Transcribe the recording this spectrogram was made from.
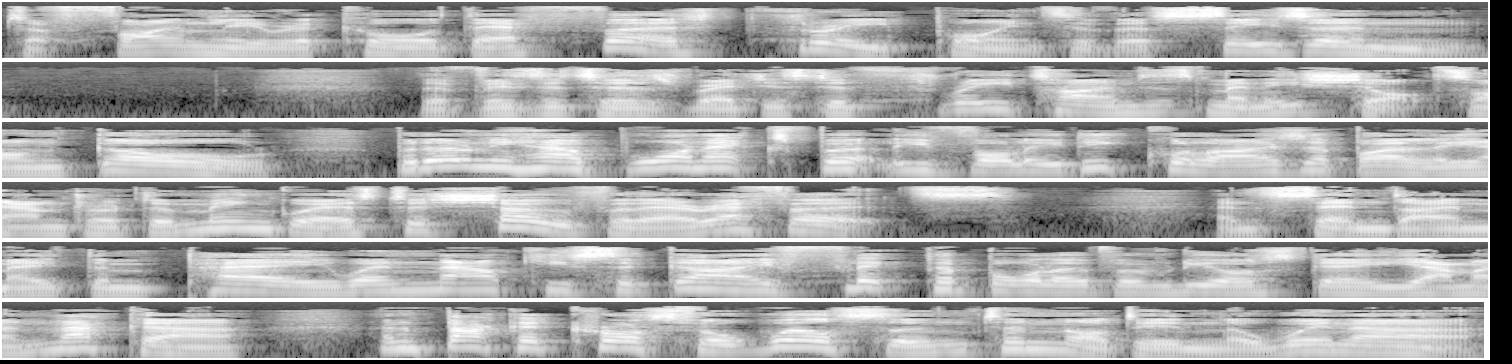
to finally record their first three points of the season. The visitors registered three times as many shots on goal, but only had one expertly volleyed equaliser by Leandro Dominguez to show for their efforts. And Sendai made them pay when Naoki Sugai flicked the ball over Ryosuke Yamanaka and back across for Wilson to nod in the winner.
